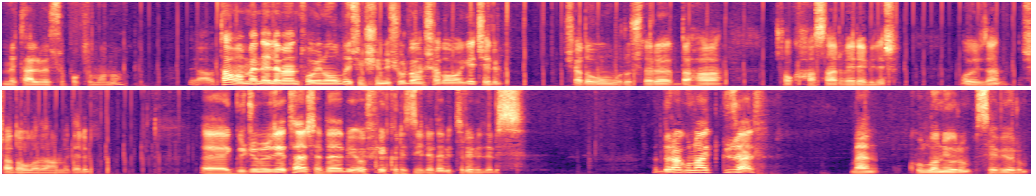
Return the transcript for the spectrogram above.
Metal ve su Pokemon'u. Ya, tamamen element oyunu olduğu için şimdi şuradan Shadow'a geçelim. Shadow'un vuruşları daha çok hasar verebilir. O yüzden Shadow'la devam edelim. Ee, gücümüz yeterse de bir öfke kriziyle de bitirebiliriz. Dragonite güzel. Ben kullanıyorum, seviyorum.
